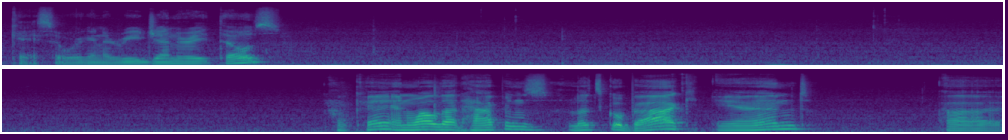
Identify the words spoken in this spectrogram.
okay, so we're going to regenerate those. Okay, and while that happens, let's go back and uh,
